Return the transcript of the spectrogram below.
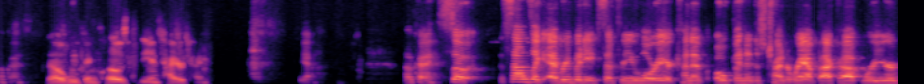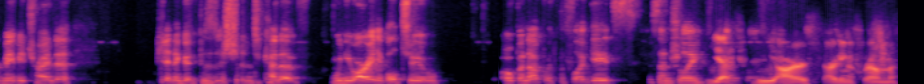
Okay. So we've been closed the entire time. Yeah. Okay. So it sounds like everybody except for you, Lori, are kind of open and just trying to ramp back up where you're maybe trying to get in a good position to kind of when you are able to open up with the floodgates essentially. Yes, we are starting from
